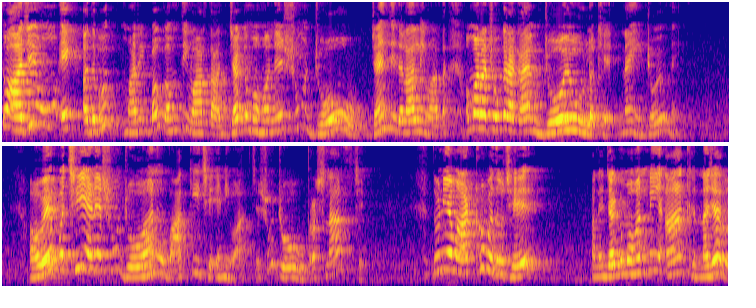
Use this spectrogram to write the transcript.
તો આજે હું એક અદ્ભુત મારી બહુ ગમતી વાર્તા, જગમોહને શું જોવું? જયંતિ દલાલની વાર્તા. અમારા છોકરા કાયમ જોયું લખે. નહીં, જોયું નહીં. હવે પછી એને શું જોવાનું બાકી છે એની વાત છે. શું જોવું? પ્રશ્નાર્થ છે. દુનિયામાં આટલું બધું છે અને જગમોહનની આંખ નજર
